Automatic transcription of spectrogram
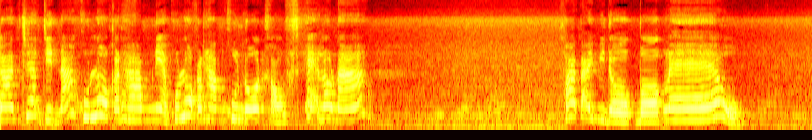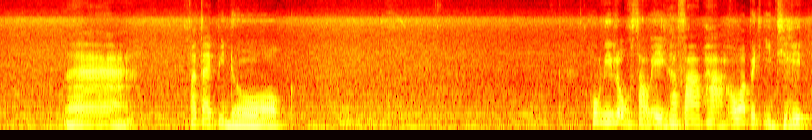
การเชื่อมจิตนะ คุณโลกธรรมเนี่ย คุณโลกธรรมคุณโดนเขาแซะแล้วนะพระไตรปิฎกบอกแล้วนะ พระไตรปิฎกพรุ่งนี้ลงเสาเอกถ้าฟ้าผ่าเขาว่าเป็นอิทธิฤทธิ์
